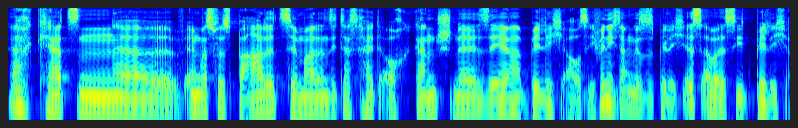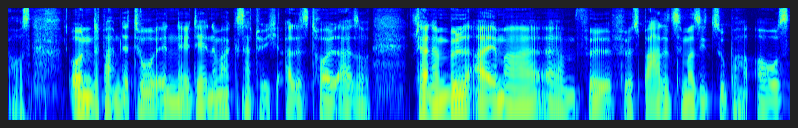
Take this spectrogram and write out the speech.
Ach, Kerzen, äh, irgendwas fürs Badezimmer, dann sieht das halt auch ganz schnell sehr billig aus. Ich will nicht sagen, dass es billig ist, aber es sieht billig aus. Und beim Netto in Dänemark ist natürlich alles toll. Also kleiner Mülleimer ähm, für, fürs Badezimmer sieht super aus.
